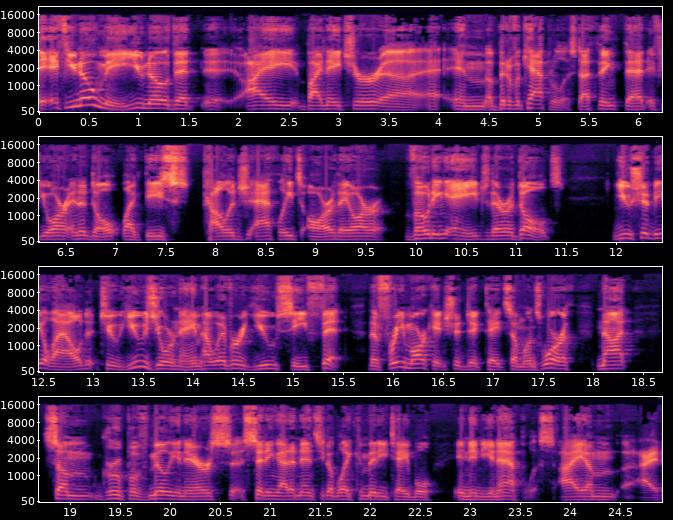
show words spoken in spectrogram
If you know me, you know that uh, I, by nature, uh, am a bit of a capitalist. I think that if you are an adult, like these college athletes are, they are voting age, they're adults, you should be allowed to use your name however you see fit. The free market should dictate someone's worth, not some group of millionaires uh, sitting at an NCAA committee table in Indianapolis. I am I,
